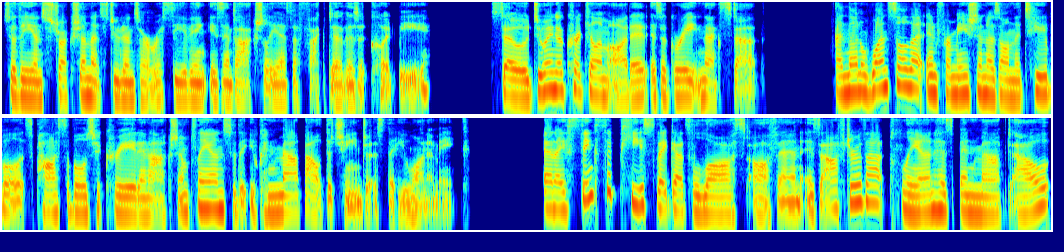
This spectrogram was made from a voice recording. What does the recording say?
So the instruction that students are receiving isn't actually as effective as it could be. So doing a curriculum audit is a great next step. And then once all that information is on the table, it's possible to create an action plan so that you can map out the changes that you want to make. And I think the piece that gets lost often is after that plan has been mapped out,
